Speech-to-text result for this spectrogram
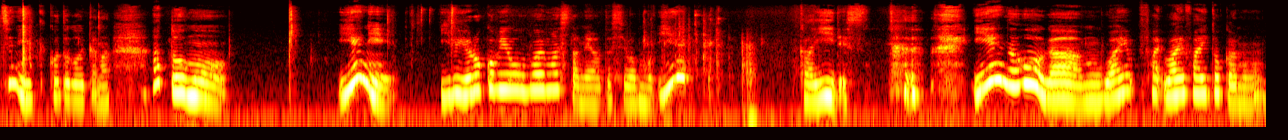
ちに行くことが多いかな。あともう家にいる喜びを覚えましたね私は。もう家がいいです。家の方がもう w i f i とかの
